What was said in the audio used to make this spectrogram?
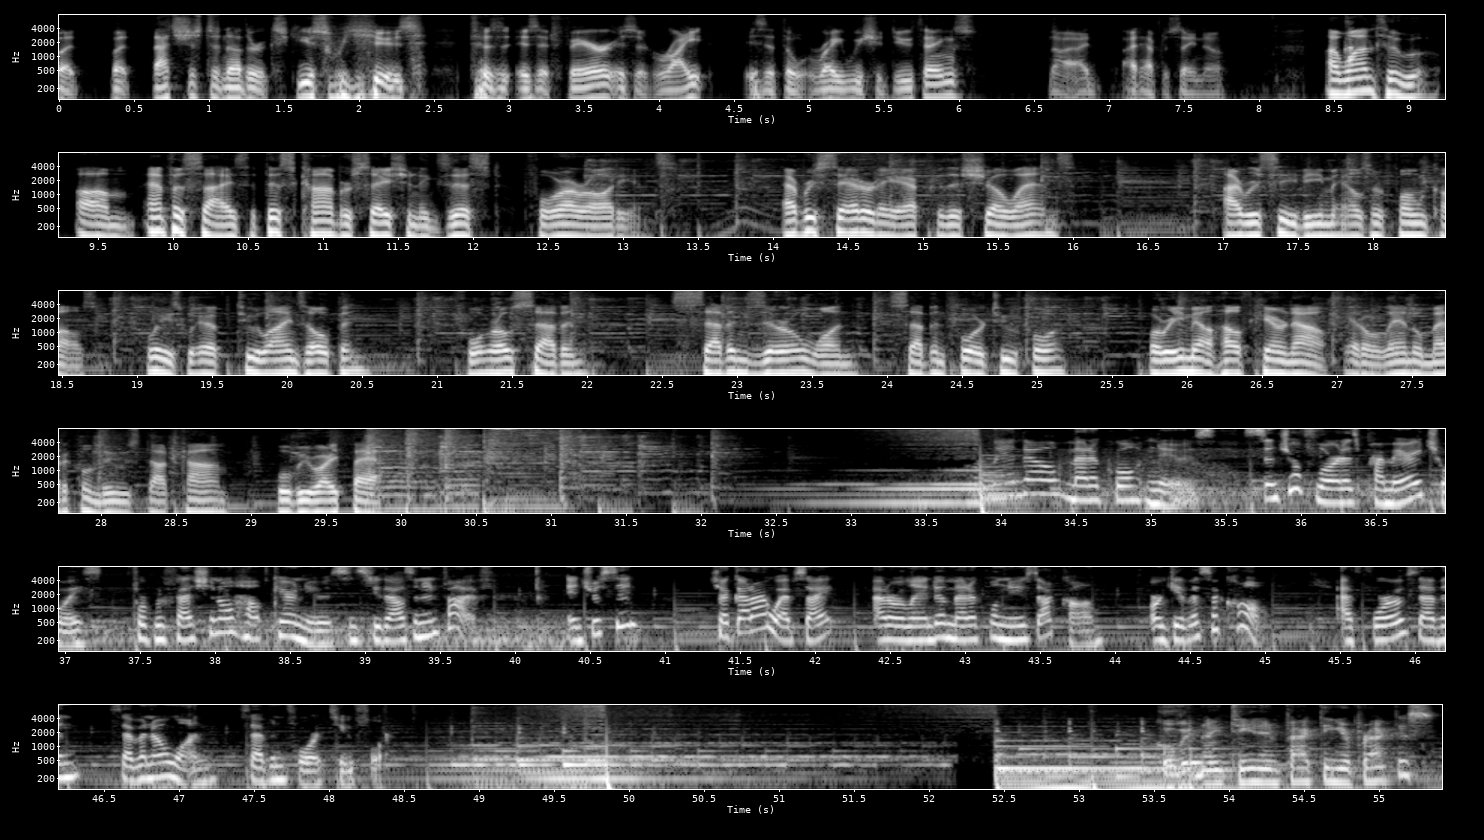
But but that's just another excuse we use. Does is it fair? Is it right? Is it the way we should do things? I'd, I'd have to say no. I want to um, emphasize that this conversation exists for our audience. Every Saturday after this show ends, I receive emails or phone calls. Please, we have two lines open 407 701 7424 or email healthcare now at orlandomedicalnews.com. We'll be right back. Orlando Medical News, Central Florida's primary choice for professional healthcare news since 2005. Interested? Check out our website at orlandomedicalnews.com or give us a call at 407 701 7424. COVID 19 impacting your practice?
